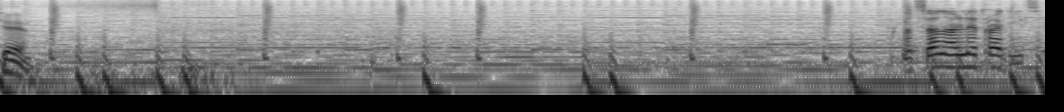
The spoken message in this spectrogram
Чая. Национальная традиция.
